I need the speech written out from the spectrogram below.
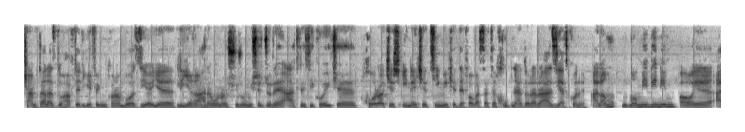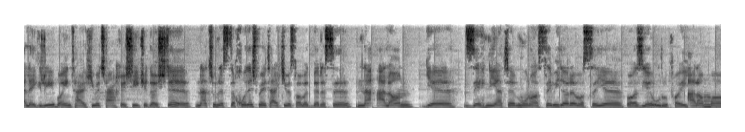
کمتر از دو هفته دیگه فکر می‌کنم بازی های لیگ قهرمانان شروع میشه. جوره اتلتیکویی که خوراکش اینه که تیمی که دفاع وسط خوب نداره رو اذیت کنه. الان ما می‌بینیم آقای الگری با این ترکیب چرخشی که داشته نتونسته خودش به ترکیب ثابت برسه. نه الان یه ذهنیت مناسبی داره واسه بازی اروپایی. الان ما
